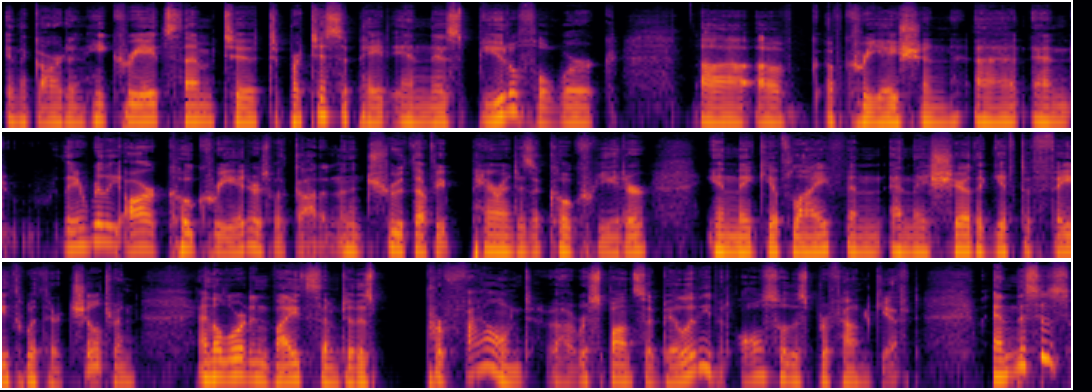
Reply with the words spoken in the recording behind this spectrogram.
in the garden. He creates them to, to participate in this beautiful work, uh, of, of creation. Uh, and they really are co-creators with God. And in truth, every parent is a co-creator and they give life and, and they share the gift of faith with their children. And the Lord invites them to this profound uh, responsibility, but also this profound gift. And this is,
